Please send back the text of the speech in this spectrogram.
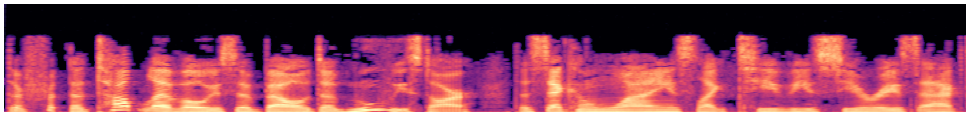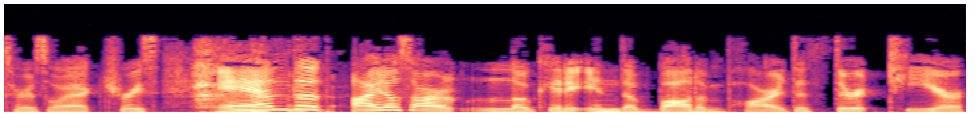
The f- the top level is about the movie star. The second one is like TV series actors or actress, and the idols are located in the bottom part, the third tier.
